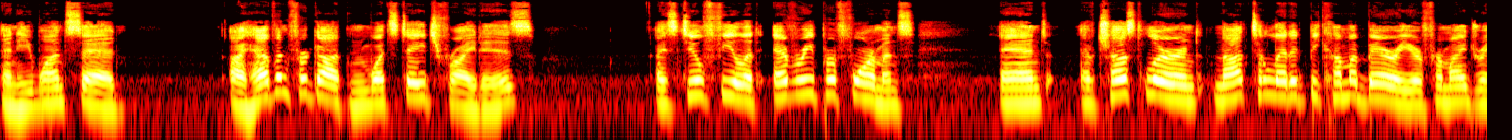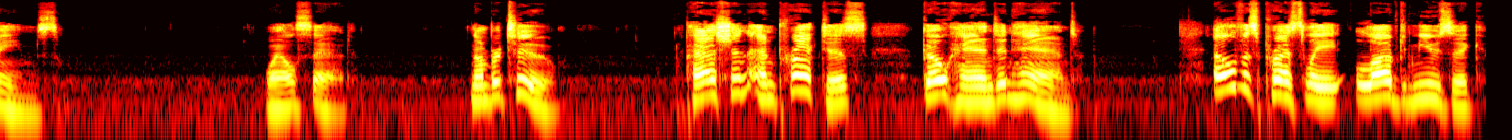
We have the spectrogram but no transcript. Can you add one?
And he once said, I haven't forgotten what stage fright is. I still feel it every performance and have just learned not to let it become a barrier for my dreams. Well said. Number two, passion and practice go hand in hand. Elvis Presley loved music,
